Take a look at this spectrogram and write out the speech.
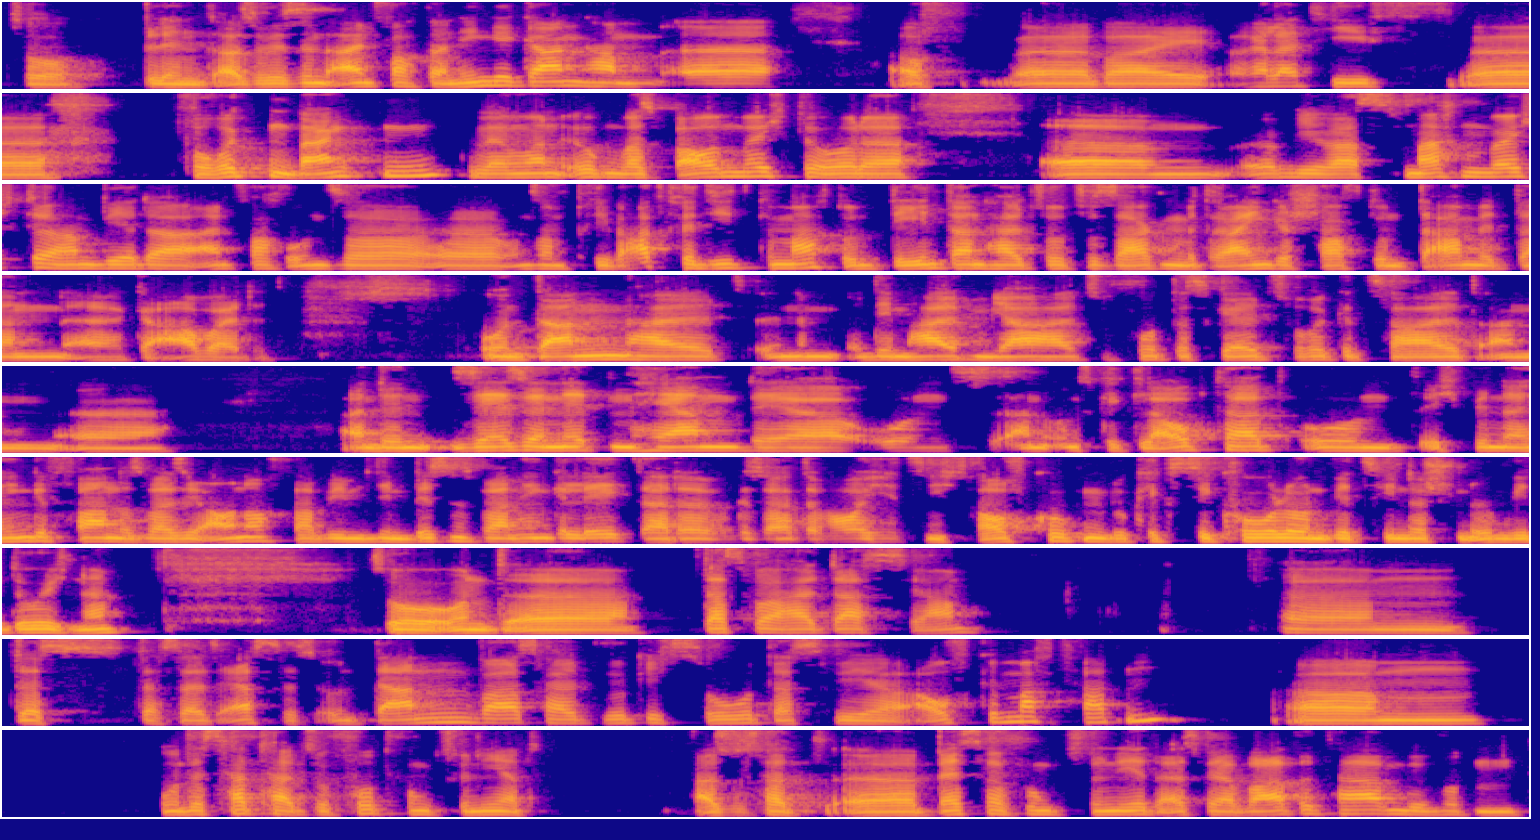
So blind. Also wir sind einfach dann hingegangen, haben äh, auf, äh, bei relativ äh, verrückten Banken, wenn man irgendwas bauen möchte oder ähm, irgendwie was machen möchte, haben wir da einfach unser, äh, unseren Privatkredit gemacht und den dann halt sozusagen mit reingeschafft und damit dann äh, gearbeitet und dann halt in, einem, in dem halben Jahr halt sofort das Geld zurückgezahlt an äh, an den sehr, sehr netten Herrn, der uns an uns geglaubt hat. Und ich bin da hingefahren, das weiß ich auch noch, habe ihm den Businessplan hingelegt. Da hat er gesagt, da brauche ich jetzt nicht drauf gucken, du kriegst die Kohle und wir ziehen das schon irgendwie durch. Ne? So, und äh, das war halt das, ja. Ähm, das, das als erstes. Und dann war es halt wirklich so, dass wir aufgemacht hatten. Ähm, und es hat halt sofort funktioniert. Also es hat äh, besser funktioniert, als wir erwartet haben. Wir wurden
